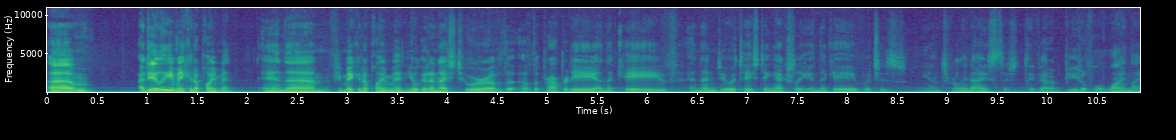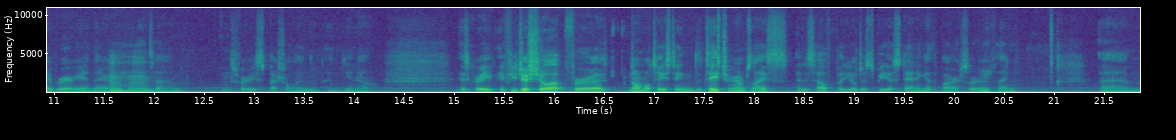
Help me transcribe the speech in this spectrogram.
Um, ideally, you make an appointment And um, if you make an appointment, you'll get a nice tour of the of the property and the cave, and then do a tasting actually in the cave, which is you know it's really nice. There's, they've got a beautiful wine library in there. Mhm. It's um, it's very special and, and you know it's great. If you just show up for a normal tasting, the tasting room's nice in itself, but you'll just be a standing at the bar sort of thing. Um,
